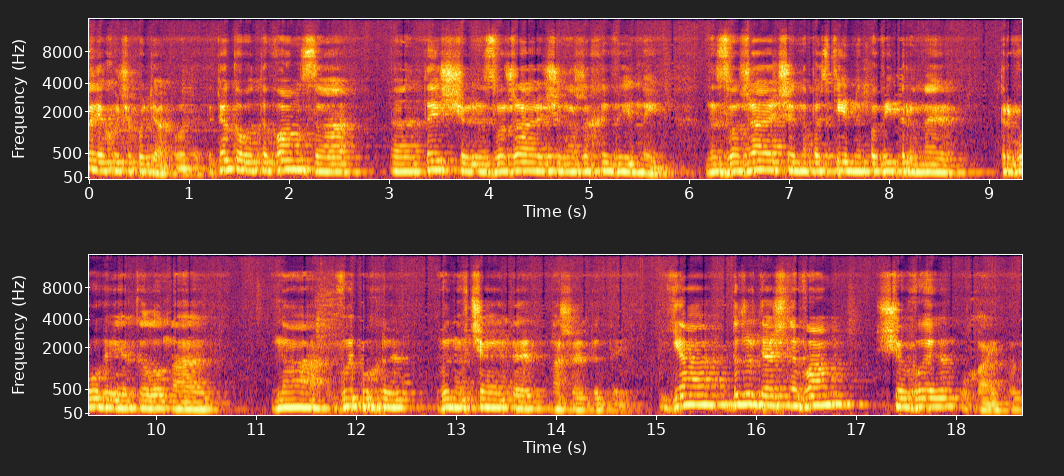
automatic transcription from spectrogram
Все, я хочу подякувати. Подякувати вам за е, те, що незважаючи на жахи війни, незважаючи на постійні повітряні тривоги, які лунають, на вибухи, ви навчаєте наших дітей. Я дуже вдячний вам, що ви у Харкові.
